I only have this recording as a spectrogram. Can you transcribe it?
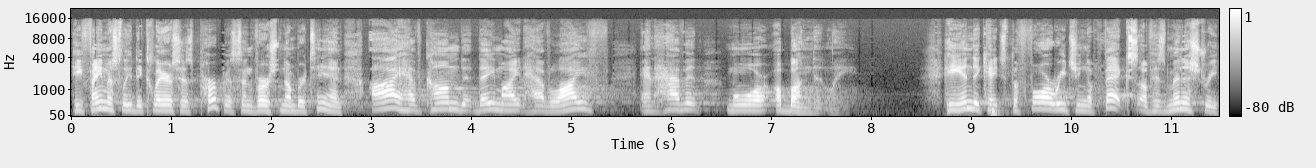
He famously declares his purpose in verse number 10 I have come that they might have life and have it more abundantly. He indicates the far reaching effects of his ministry,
